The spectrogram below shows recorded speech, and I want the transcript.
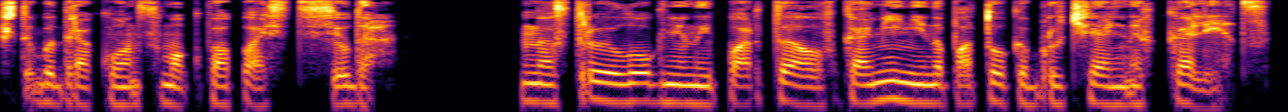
чтобы дракон смог попасть сюда. Настроил огненный портал в камине на поток обручальных колец.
